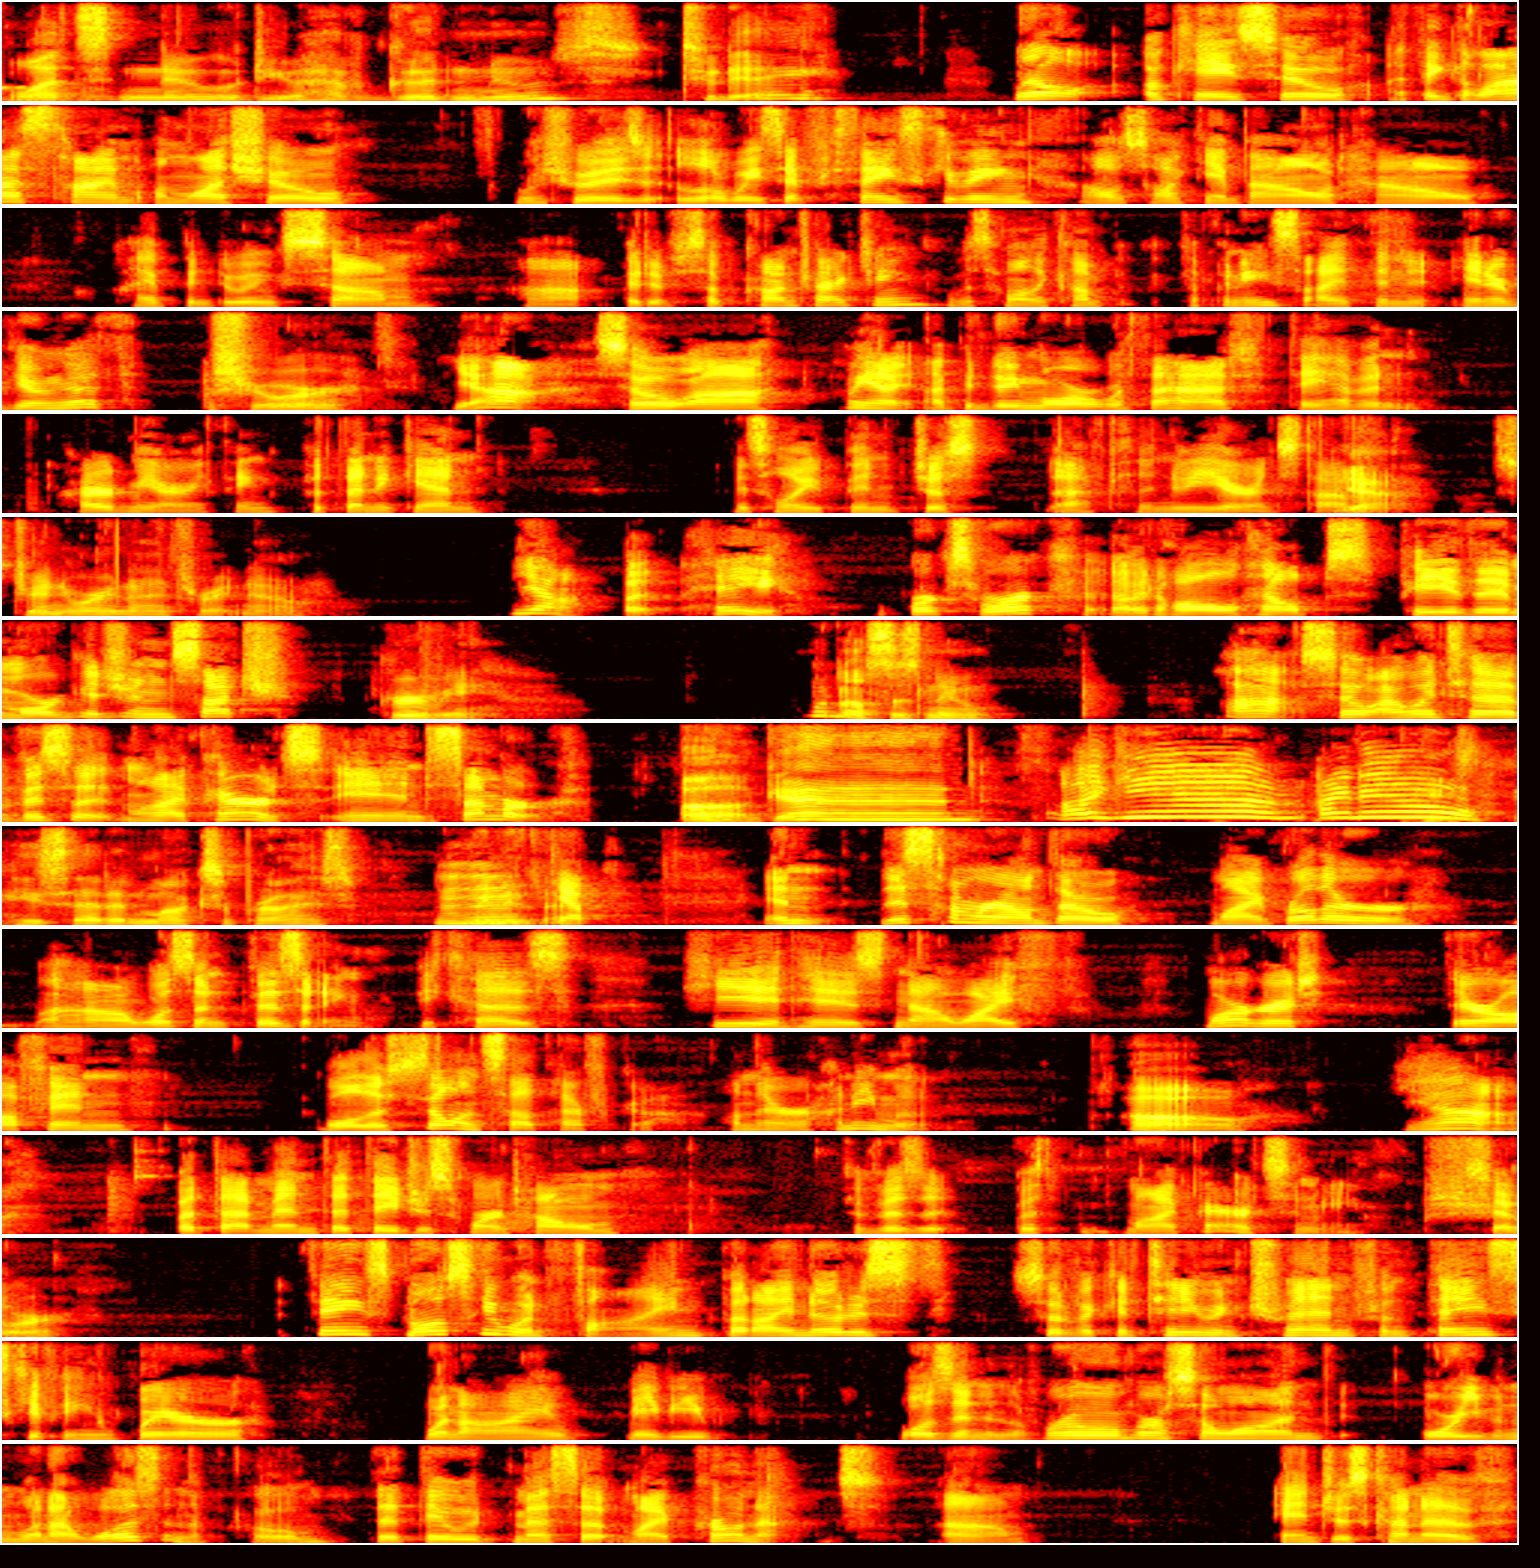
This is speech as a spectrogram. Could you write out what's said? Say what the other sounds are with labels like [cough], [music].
What's new? Do you have good news today? Well, okay, so I think last time on last show, which was a little ways after Thanksgiving, I was talking about how I've been doing some uh, bit of subcontracting with one of the comp- companies I've been interviewing with. Sure. Yeah, so uh, I mean, I, I've been doing more with that. They haven't hired me or anything, but then again, it's only been just after the new year and stuff. Yeah, it's January 9th right now. Yeah, but hey, work's work. It all helps pay the mortgage and such. Groovy. What else is new? Ah, so I went to visit my parents in December. Again. Again, I know. He, he said in mock surprise. We Mhm, knew that. Yep. And this time around, though, my brother uh, wasn't visiting because he and his now wife, Margaret, they're off in, well, they're still in South Africa on their honeymoon. Oh, Yeah. But that meant that they just weren't home to visit with my parents and me. sure. Things mostly went fine, but I noticed sort of a continuing trend from Thanksgiving where when I maybe wasn't in the room or so on, or even when I was in the room, that they would mess up my pronouns. Um, and just kind of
